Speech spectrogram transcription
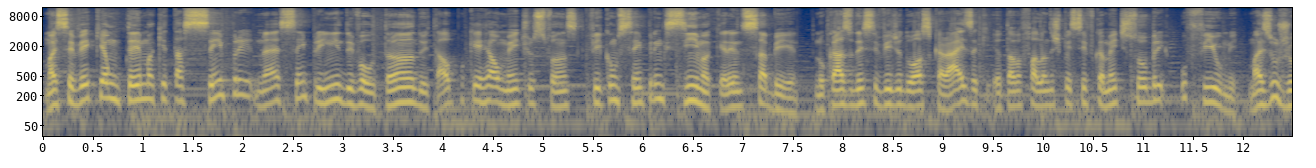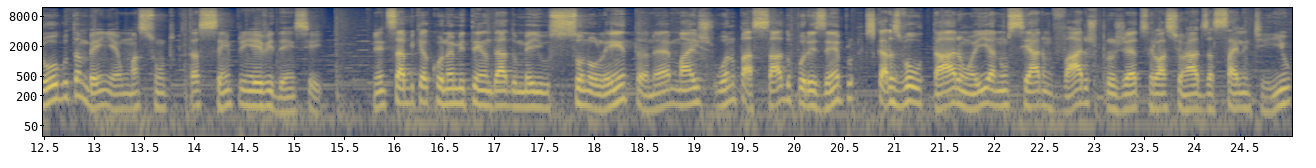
Mas você vê que é um tema que tá sempre, né, sempre indo e voltando e tal, porque realmente os fãs ficam sempre em cima querendo saber. No caso desse vídeo do Oscar Isaac, eu tava falando especificamente sobre o filme, mas o jogo também é um assunto que tá sempre em evidência aí. A gente sabe que a Konami tem andado meio sonolenta, né? Mas o ano passado, por exemplo, os caras voltaram aí, anunciaram vários projetos relacionados a Silent Hill,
